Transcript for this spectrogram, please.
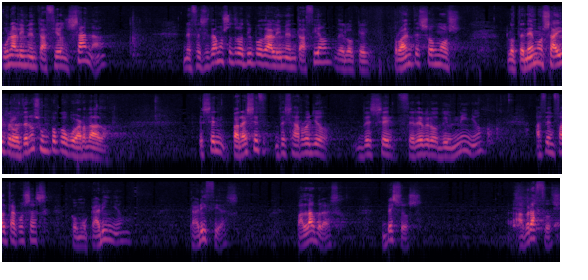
una alimentación sana, necesitamos otro tipo de alimentación, de lo que probablemente somos, lo tenemos ahí, pero lo tenemos un poco guardado. para ese desarrollo de ese cerebro de un niño, hacen falta cosas como cariño, caricias, palabras, besos, abrazos.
